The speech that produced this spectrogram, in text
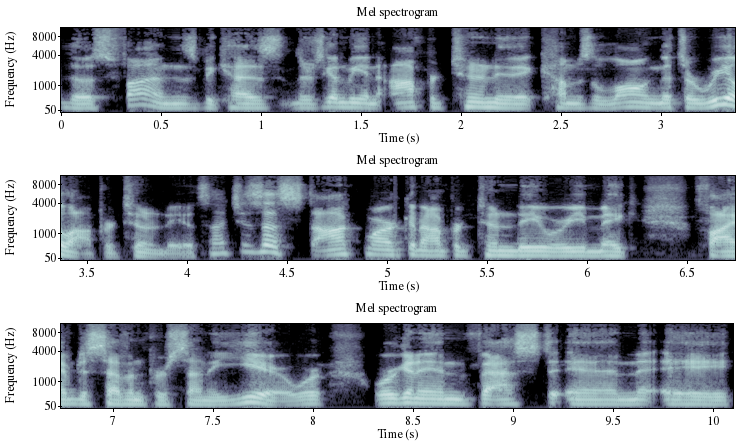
those funds because there's going to be an opportunity that comes along that's a real opportunity. It's not just a stock market opportunity where you make five to seven percent a year. We're we're going to invest in a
